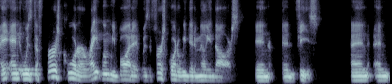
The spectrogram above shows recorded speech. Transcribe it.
and it was the first quarter, right when we bought it, was the first quarter we did a million dollars in in fees. And and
